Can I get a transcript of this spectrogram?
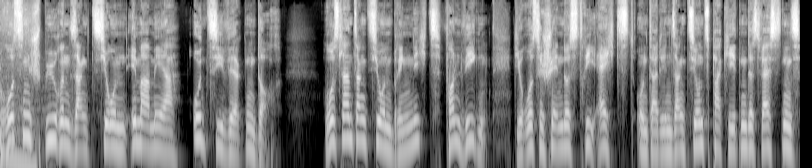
Russen spüren Sanktionen immer mehr und sie wirken doch. Russland-Sanktionen bringen nichts, von wegen. Die russische Industrie ächzt unter den Sanktionspaketen des Westens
